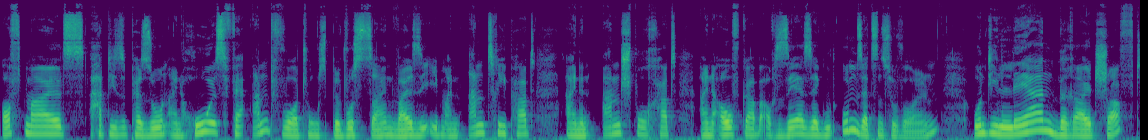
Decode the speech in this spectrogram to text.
Oftmals hat diese Person ein hohes Verantwortungsbewusstsein, weil sie eben einen Antrieb hat, einen Anspruch hat, eine Aufgabe auch sehr, sehr gut umsetzen zu wollen. Und die Lernbereitschaft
